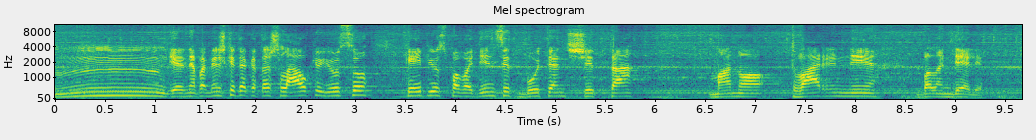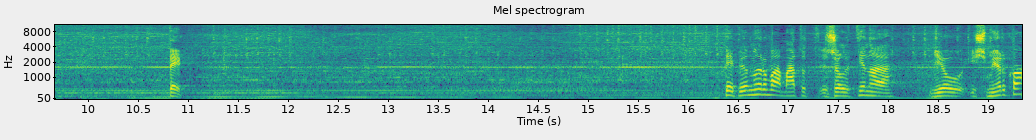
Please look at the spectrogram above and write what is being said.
Mm, ir nepamirškite, kad aš laukiu jūsų, kaip jūs pavadinsit būtent šitą mano tvarinį balandėlį. Taip. Taip, jau nurma, matot, žalatina jau išmirko,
